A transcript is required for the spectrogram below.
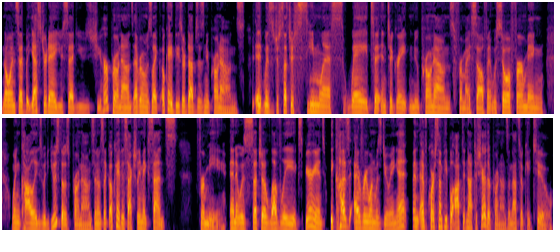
No one said, but yesterday you said use she, her pronouns. Everyone was like, okay, these are Dubs' new pronouns. It was just such a seamless way to integrate new pronouns for myself. And it was so affirming when colleagues would use those pronouns. And I was like, okay, this actually makes sense for me. And it was such a lovely experience because everyone was doing it. And of course, some people opted not to share their pronouns, and that's okay too.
